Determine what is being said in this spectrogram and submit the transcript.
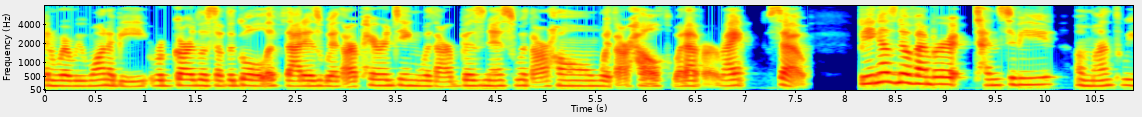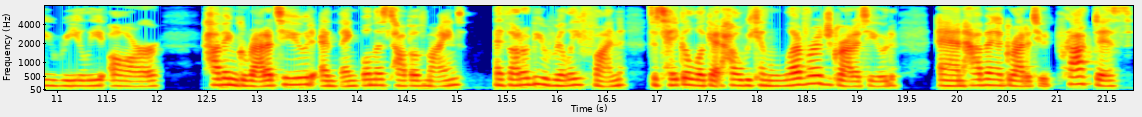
and where we want to be, regardless of the goal, if that is with our parenting, with our business, with our home, with our health, whatever, right? So, being as November tends to be a month we really are having gratitude and thankfulness top of mind, I thought it would be really fun to take a look at how we can leverage gratitude and having a gratitude practice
